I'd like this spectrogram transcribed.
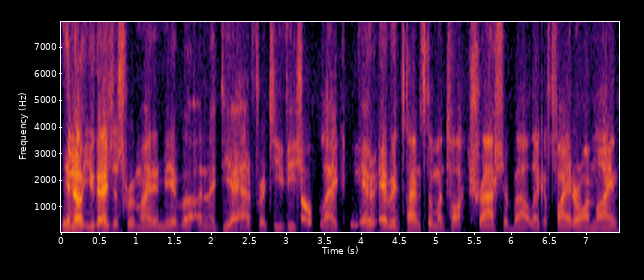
You know, you guys just reminded me of a, an idea I had for a TV show. Like every time someone talked trash about like a fighter online,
